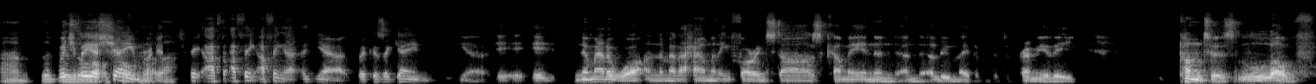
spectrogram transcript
um, th- which would be a talk shame really. I, th- I think i think uh, yeah because again yeah it, it, it, no matter what and no matter how many foreign stars come in and, and illuminate the, the premier league punters love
